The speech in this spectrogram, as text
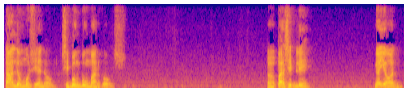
Talo mo si ano, si Bongbong Marcos. Uh, possibly, ngayon,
